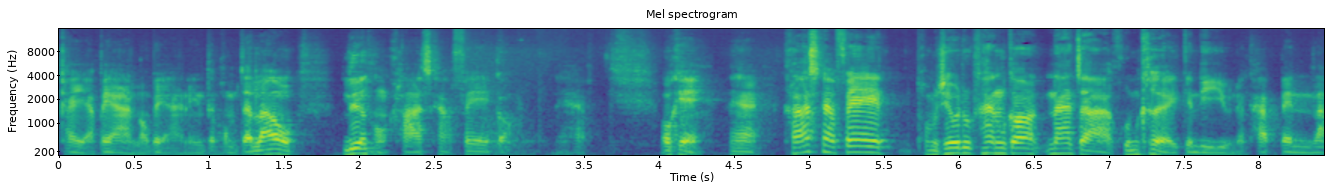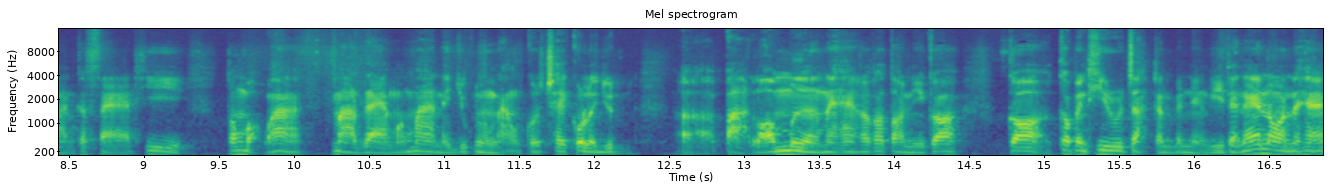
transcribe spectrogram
ใครอยากไปอ่านลองไปอ่านเองแต่ผมจะเล่าเรื่องของ Class Cafe ก่อนนะครับโอเคนะฮะ Class Cafe ผมเชื่อว่าทุกท่านก็น่าจะคุ้นเคยกันดีอยู่นะครับเป็นร้านกาแฟที่ต้องบอกว่ามาแรงมากๆในยุคหลังๆก็ใช้กลยุทธ์ป่าล้อมเมืองนะฮะแล้วก็ตอนนี้ก็ก็ก็เป็นที่รู้จักกันเป็นอย่างดีแต่แน่นอนนะฮะ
